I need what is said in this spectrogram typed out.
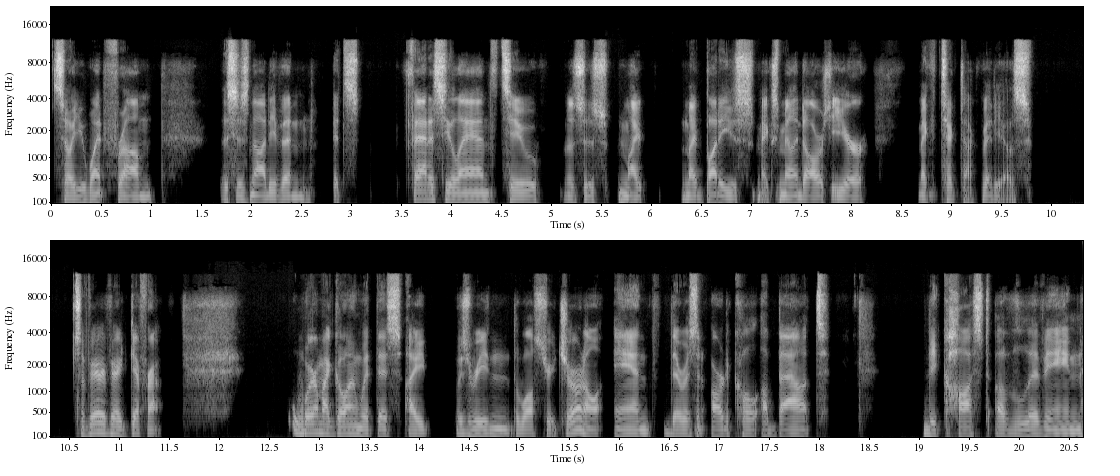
So you went from this is not even it's fantasy land to this is my my buddies makes a million dollars a year making TikTok videos. So very, very different. Where am I going with this? I was reading the Wall Street Journal and there was an article about the cost of living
